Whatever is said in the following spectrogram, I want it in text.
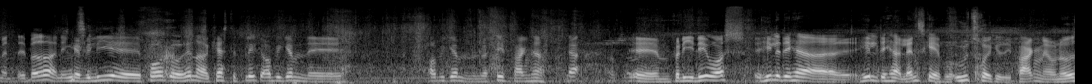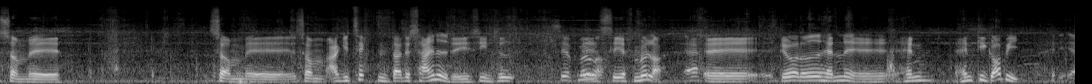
men det er bedre end Skal ingenting. vi lige øh, prøve at gå hen og kaste et blik op igennem, øh, op igennem universitetsparken her? Ja, Øhm, fordi det er jo også, hele det her, hele det her landskab og udtrykket i parken er jo noget, som, øh, som, øh, som arkitekten, der designede det i sin tid, C.F. Møller. øh, C.F. Møller, Ja. øh, det var noget, han, øh, han, han gik op i. Ja,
